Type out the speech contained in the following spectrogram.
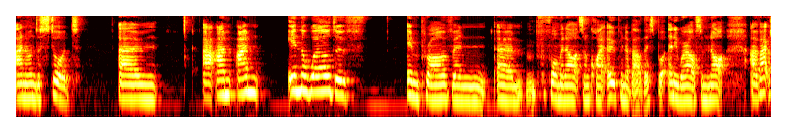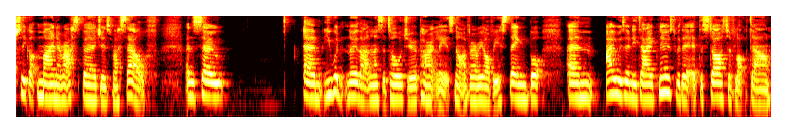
and understood. Um, I, I'm I'm in the world of improv and um, performing arts. I'm quite open about this, but anywhere else, I'm not. I've actually got minor Asperger's myself, and so um, you wouldn't know that unless I told you. Apparently, it's not a very obvious thing, but um, I was only diagnosed with it at the start of lockdown,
